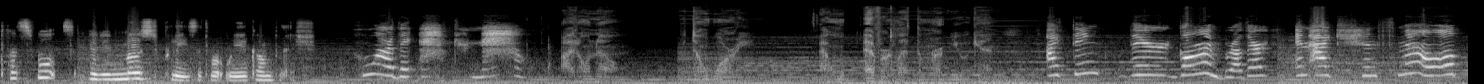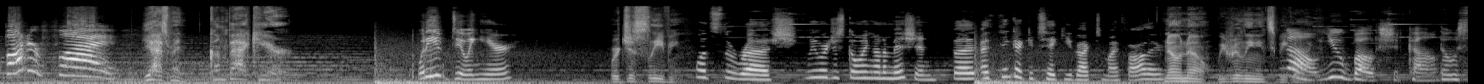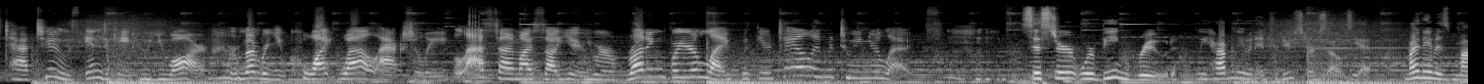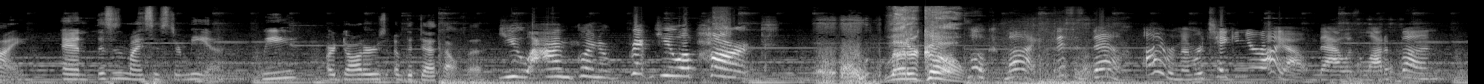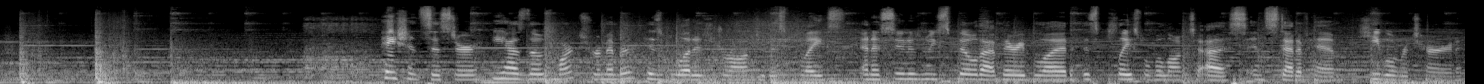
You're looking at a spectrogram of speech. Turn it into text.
Transports will be most pleased with what we accomplish. Who are they after now? I don't know. But don't worry. I won't ever let them hurt you again. I think they're gone, brother, and I can smell a butterfly. Yasmin, come back here. What are you doing here? We're just leaving. What's the rush? We were just going on a mission, but I think I could take you back to my father. No, no, we really need to be No, going. you both should come. Those tattoos indicate who you are. I remember you quite well, actually. The last time I saw you, you were running for your life with your tail in between your legs. Sister, we're being rude. We haven't even introduced ourselves yet. My name is Mai, and this is my sister Mia. We are daughters of the Death Alpha. You, I'm going to rip you apart. Let her go! Look, Mai, this is them. I remember taking your eye out. That was a lot of fun. Patience, sister. He has those marks, remember? His blood is drawn to this place, and as soon as we spill that very blood, this place will belong to us instead of him. He will return.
